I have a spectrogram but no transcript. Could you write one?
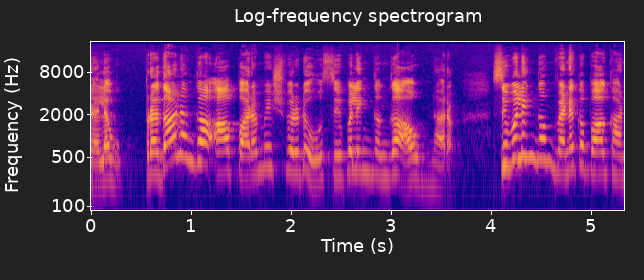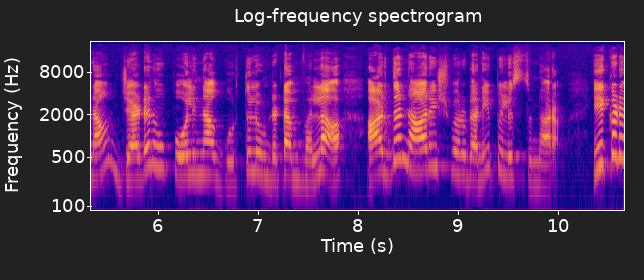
నెలవు. ప్రధానంగా ఆ పరమేశ్వరుడు శివలింగంగా ఉన్నారు. శివలింగం వెనక భాగాన జడను పోలిన గుర్తులు ఉండటం వల్ల అర్ధనారీశ్వరుడని పిలుస్తున్నారు. ఇక్కడి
